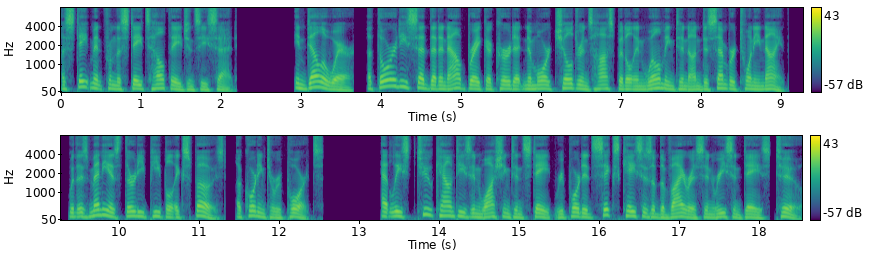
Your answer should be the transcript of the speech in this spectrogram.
a statement from the state's health agency said. In Delaware, authorities said that an outbreak occurred at Nemours Children's Hospital in Wilmington on December 29, with as many as 30 people exposed, according to reports. At least two counties in Washington state reported six cases of the virus in recent days, too.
